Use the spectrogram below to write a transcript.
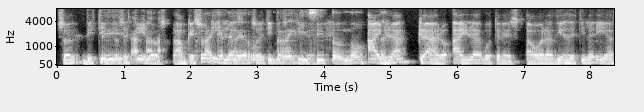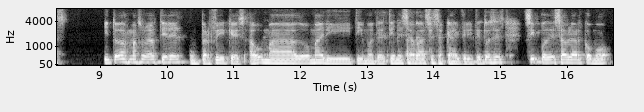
son distintos estilos. Aunque son islas, son distintos requisitos, ¿no? Isla, claro, Isla, vos tenés ahora 10 destilerías y todas más o menos tienen un perfil que es ahumado, marítimo, tiene esa base, esas características. Entonces, sí podés hablar como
